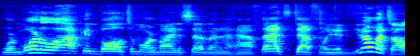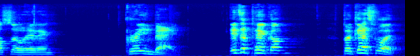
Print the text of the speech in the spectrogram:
We're Mortal Lock in Baltimore minus seven and a half. That's definitely hitting. You know what's also hitting? Green Bay. It's a pick 'em, but guess what?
